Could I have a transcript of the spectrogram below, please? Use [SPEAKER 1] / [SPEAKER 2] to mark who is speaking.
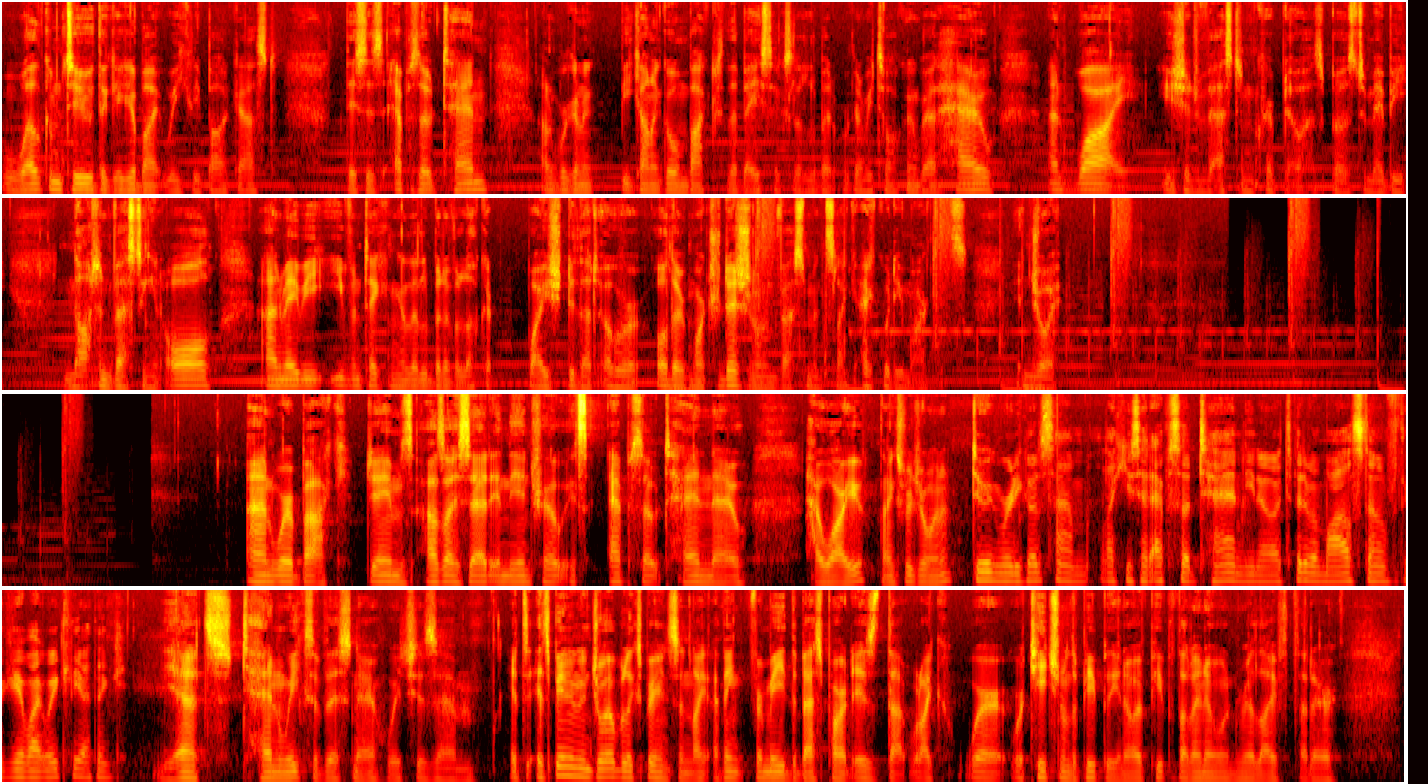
[SPEAKER 1] Welcome to the Gigabyte Weekly Podcast. This is episode 10, and we're going to be kind of going back to the basics a little bit. We're going to be talking about how and why you should invest in crypto as opposed to maybe not investing at all, and maybe even taking a little bit of a look at why you should do that over other more traditional investments like equity markets. Enjoy. And we're back. James, as I said in the intro, it's episode 10 now. How are you? Thanks for joining.
[SPEAKER 2] Doing really good, Sam. Like you said, episode 10, you know, it's a bit of a milestone for the Gigabyte Weekly, I think.
[SPEAKER 1] Yeah, it's 10 weeks of this now, which is um it's it's been an enjoyable experience and like I think for me the best part is that like we're we're teaching other people, you know, people that I know in real life that are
